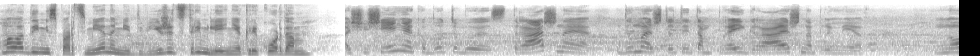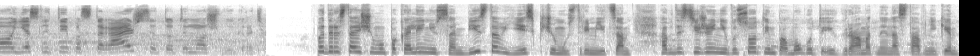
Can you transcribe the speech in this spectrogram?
Молодыми спортсменами движет стремление к рекордам. Ощущение как будто бы страшное, думаешь, что ты там проиграешь, например. Но если ты постараешься, то ты можешь выиграть. Подрастающему поколению самбистов есть к чему стремиться. А в достижении высот им помогут их грамотные наставники.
